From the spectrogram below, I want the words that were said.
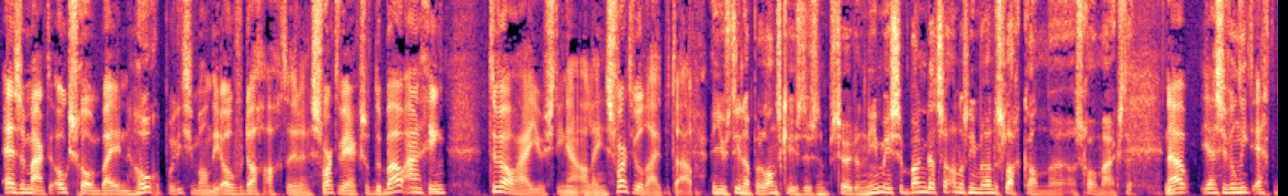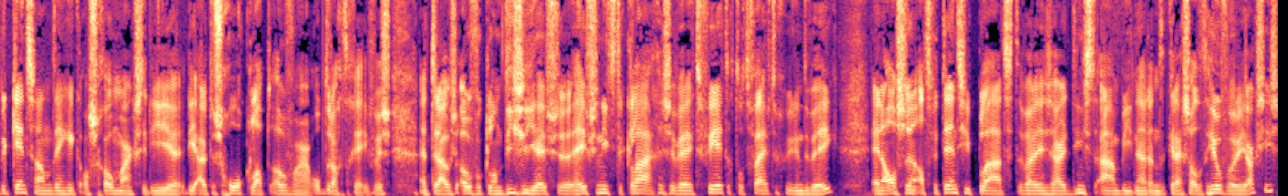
En ze maakte ook schoon bij een hoge politieman die overdag achter zwartwerkers op de bouw aanging. Terwijl hij Justina alleen zwart wilde uitbetalen. En Justina Polanski is dus een pseudoniem. Is ze bang dat ze anders niet meer aan de slag kan eh, als schoonmaakster? Nou, ja, ze wil niet echt bekend staan, denk ik, als schoonmaakster... die, eh, die uit de school klapt over haar opdrachtgevers. En trouwens, over klandizie heeft ze, heeft ze niets te klagen. Ze werkt 40 tot 50 uur in de week. En als ze een advertentie plaatst waarin ze haar dienst aanbiedt... Nou, dan krijgt ze altijd heel veel reacties.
